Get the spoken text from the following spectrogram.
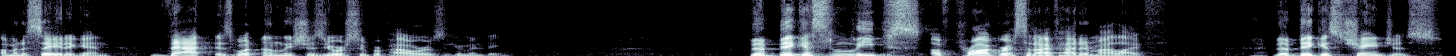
I'm going to say it again. That is what unleashes your superpower as a human being. The biggest leaps of progress that I've had in my life the biggest changes,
